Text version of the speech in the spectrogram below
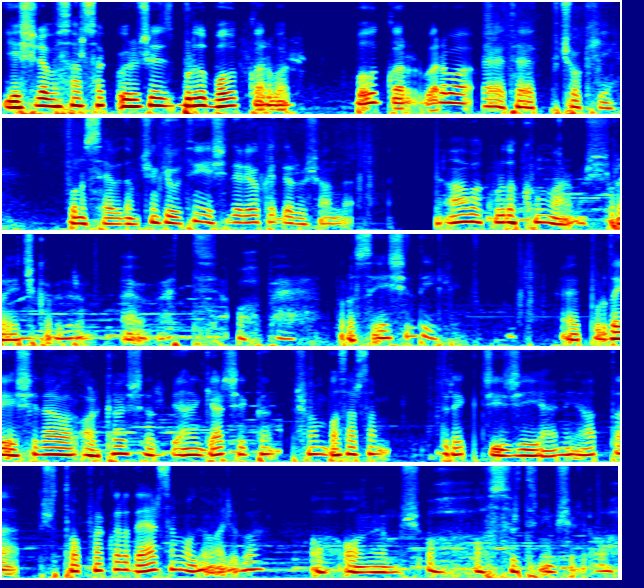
Yeşile basarsak öleceğiz. Burada balıklar var. Balıklar merhaba. Evet evet bu çok iyi. Bunu sevdim. Çünkü bütün yeşilleri yok ediyorum şu anda. Aa bak burada kum varmış. Buraya çıkabilirim. Evet. Oh be. Burası yeşil değil. Evet burada yeşiller var arkadaşlar. Yani gerçekten şu an basarsam direkt GG yani. Hatta şu topraklara değersem oluyor mu acaba? Oh olmuyormuş. Oh, oh sırtınayım şöyle. Oh.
